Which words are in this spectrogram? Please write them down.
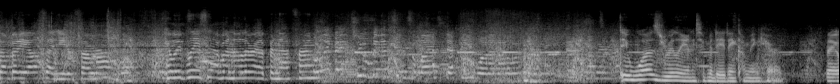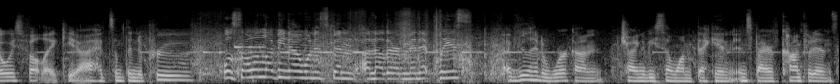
somebody else I need a femoral. Can we please have another epinephrine? Only been two minutes since the last deputy went It was really intimidating coming here. I always felt like, you know, I had something to prove. Will someone let me know when it's been another minute, please? I really had to work on trying to be someone that can inspire confidence.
